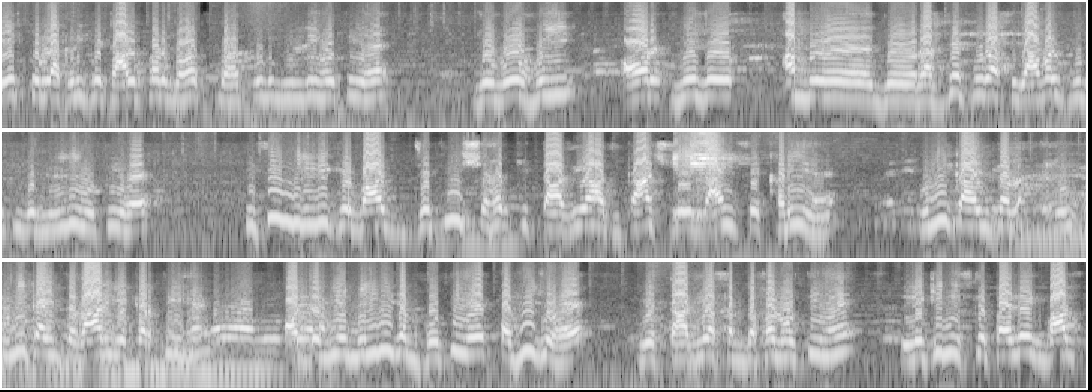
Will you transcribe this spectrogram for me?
एक तो लकड़ी के टाल पर बहुत महत्वपूर्ण मिलनी होती है, जो वो हुई। और ये जो अब, जो रजदेपुरा सुजावलपुर की जो मिलनी होती है, इसी मिलनी के बाद जितनी शहर की ताजियाँ अधिकांश ये लाइन से खड़ी हैं, उन्हीं का उन्हीं का इंतज़ार ये करती हैं। और जब ये मिलनी जब होती है, तभी जो है, ये ताजियाँ सब दफन होती हैं। लेकिन इसके पहले एक बात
